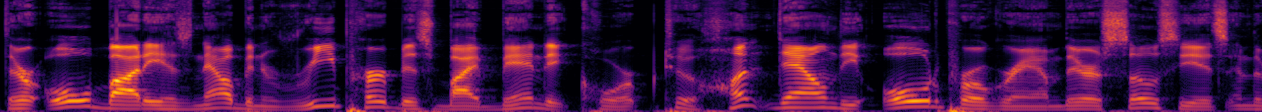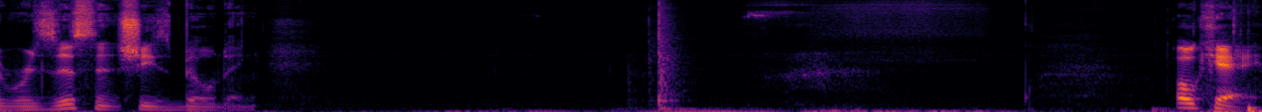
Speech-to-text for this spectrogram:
Their old body has now been repurposed by Bandit Corp to hunt down the old program, their associates, and the resistance she's building. Okay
